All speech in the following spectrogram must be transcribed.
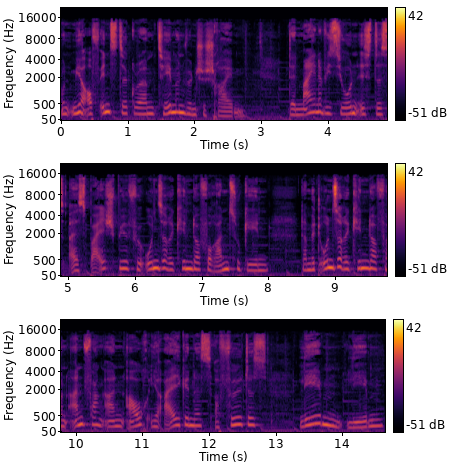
und mir auf Instagram Themenwünsche schreiben. Denn meine Vision ist es, als Beispiel für unsere Kinder voranzugehen, damit unsere Kinder von Anfang an auch ihr eigenes, erfülltes Leben leben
